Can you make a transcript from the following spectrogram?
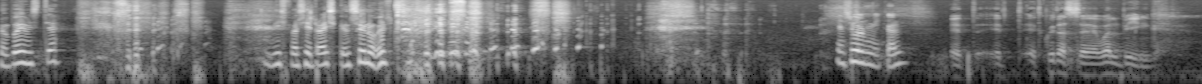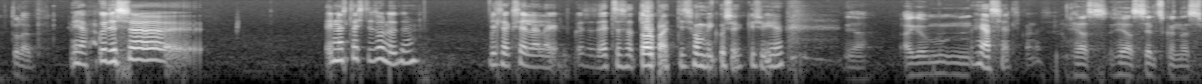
no põhimõtteliselt jah. mis ma siin raiskan sõnu üldse. ja sul, Mikal? et, et, et kuidas see well-being tuleb? jah, kuidas sa ennast hästi tunned? lisaks sellele, et sa saad torbatis hommikusööki süüa jah, aga mm, heas seltskonnas. heas, heas seltskonnas.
